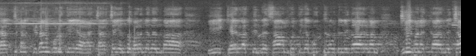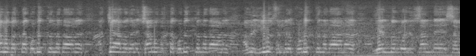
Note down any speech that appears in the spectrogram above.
ചർച്ചകൾക്ക് ഇടം കൊടുക്കുകയാണ്. ചർച്ച എന്ന് പറഞ്ഞത് എന്താ ഈ കേരളത്തിന്റെ സാമ്പത്തിക ബുദ്ധിമുട്ടിന് കാരണം ജീവനക്കാരന് ക്ഷാമബത്ത കൊടുക്കുന്നതാണ് അധ്യാപകന് ക്ഷാമബത്ത കൊടുക്കുന്നതാണ് അവന് ലീവ് സെന്റർ കൊടുക്കുന്നതാണ് എന്നുള്ള ഒരു സന്ദേശം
